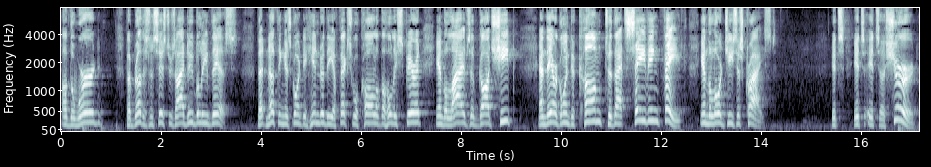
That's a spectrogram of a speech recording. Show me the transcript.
of the Word. But, brothers and sisters, I do believe this that nothing is going to hinder the effectual call of the Holy Spirit in the lives of God's sheep, and they are going to come to that saving faith in the Lord Jesus Christ. It's, it's, it's assured.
